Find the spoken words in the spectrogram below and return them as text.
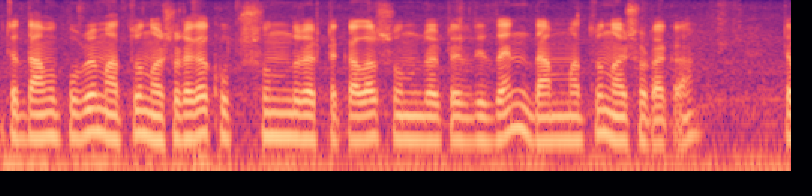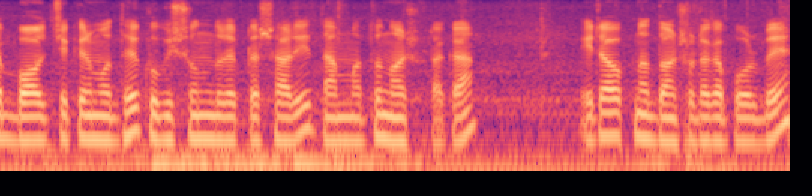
এটার দামও পড়বে মাত্র নয়শো টাকা, খুব সুন্দর একটা কালার, সুন্দর একটা ডিজাইন, দাম মাত্র নয়শো টাকা। এটা বল চেকের মধ্যে খুবই সুন্দর একটা শাড়ি, দাম মাত্র নয়শো টাকা। এটাও আপনার নয়শো টাকা পড়বে।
